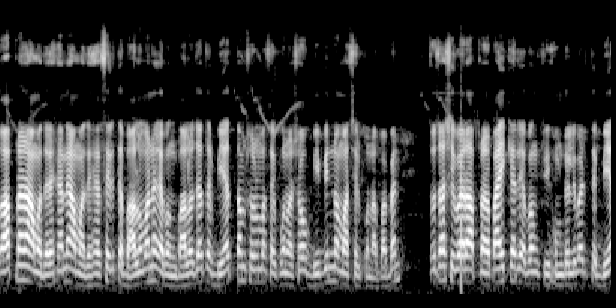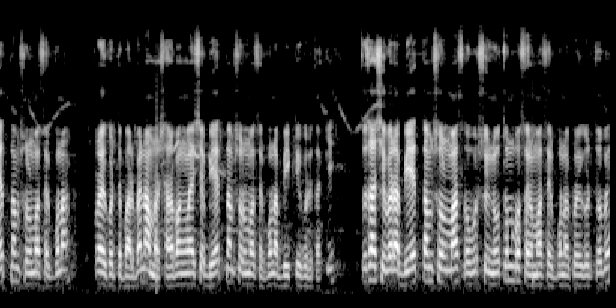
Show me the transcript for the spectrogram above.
তো আপনারা আমাদের এখানে, আমাদের হ্যাসারিতে ভালো মানের এবং ভালো জাতের ভিয়েতনাম শোল মাছের পোনা সহ বিভিন্ন মাছের পোনা পাবেন। তো চাষিবারা আপনার পাইকারি এবং ফ্রি হোম ডেলিভারিতে ভিয়েতনাম শোল মাছের পোনা ক্রয় করতে পারবেন। আমরা সারা বাংলাদেশে ভিয়েতনাম শোল মাছের পোনা বিক্রি করে থাকি। তো চাষিবারা ভিয়েতনাম শোল মাছ অবশ্যই নতুন বছরের মাছের পোনা ক্রয় করতে হবে।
